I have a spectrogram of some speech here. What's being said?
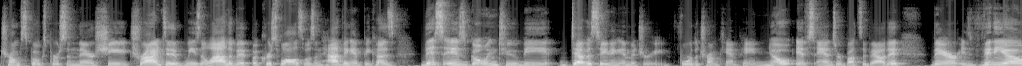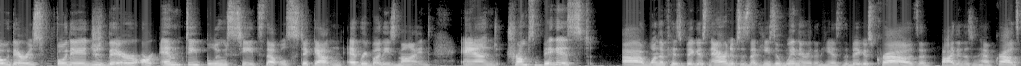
Trump spokesperson there. She tried to weasel out of it, but Chris Wallace wasn't having it because this is going to be devastating imagery for the Trump campaign. No ifs, ands, or buts about it. There is video, there is footage, there are empty blue seats that will stick out in everybody's mind. And Trump's biggest, uh, one of his biggest narratives is that he's a winner, that he has the biggest crowds, that Biden doesn't have crowds.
